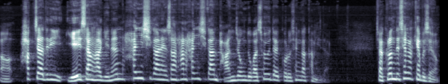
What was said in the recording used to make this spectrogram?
어, 학자들이 예상하기는 1시간에서 한 1시간 반 정도가 소요될 거로 생각합니다. 자, 그런데 생각해 보세요.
